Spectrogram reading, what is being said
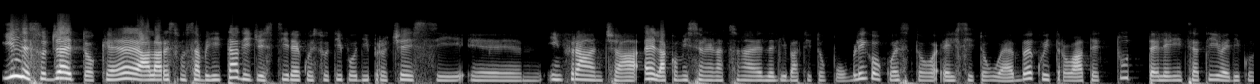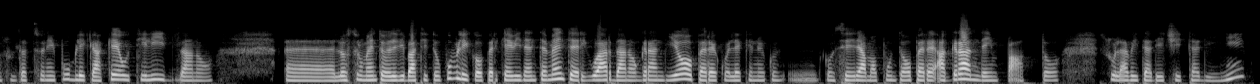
il soggetto che ha la responsabilità di gestire questo tipo di processi eh, in Francia è la Commissione nazionale del dibattito pubblico, questo è il sito web, qui trovate tutte le iniziative di consultazione pubblica che utilizzano eh, lo strumento del dibattito pubblico perché evidentemente riguardano grandi opere, quelle che noi consideriamo appunto opere a grande impatto sulla vita dei cittadini.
